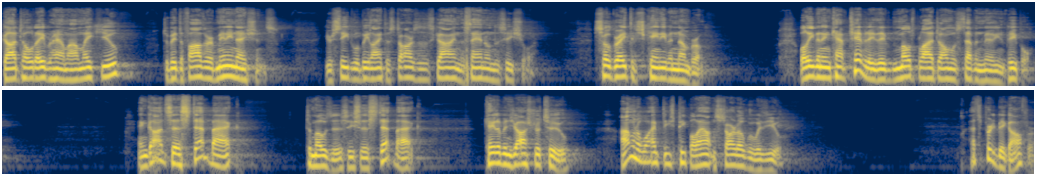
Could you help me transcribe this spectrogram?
God told Abraham, I'll make you to be the father of many nations. Your seed will be like the stars of the sky and the sand on the seashore. So great that you can't even number them. Well, even in captivity, they've multiplied to almost 7 million people. And God says, Step back to Moses. He says, Step back, Caleb and Joshua too. I'm going to wipe these people out and start over with you. That's a pretty big offer.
